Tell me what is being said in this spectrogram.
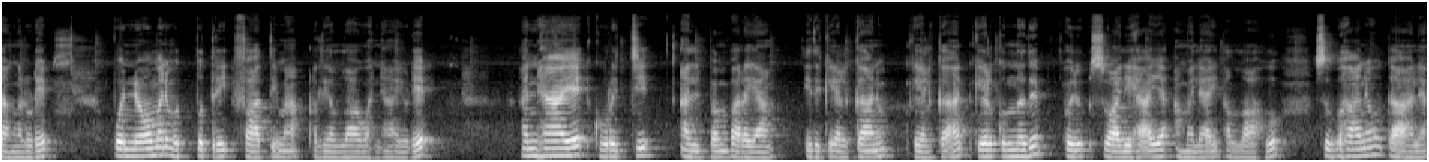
തങ്ങളുടെ പൊന്നോമന പുത്രി ഫാത്തിമ റളിയല്ലാഹു അൻഹായുടെ അൻഹായെ കുറിച്ച് അല്പം പറയാം. ഇത് കേൾക്കാനും കേൾക്കാൻ കേൾക്കുന്നത് ഒരു സ്വാലിഹായ അമലായി അള്ളാഹു സുബാനോ താല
